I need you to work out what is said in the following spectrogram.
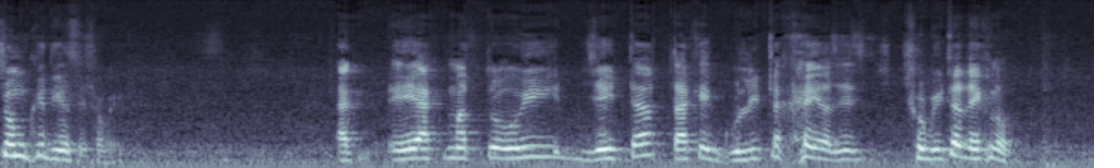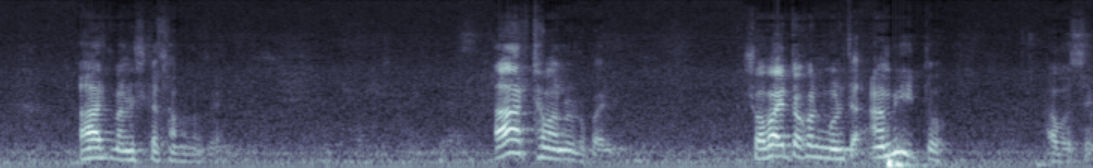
চমকে দিয়েছে সবাই। এক, এই একমাত্র ওই যেটা তাকে গুলিটা খাইয়া যে ছবিটা দেখল, আর মানুষকে থামানো যায় আর থামানোর উপায় নেই। সবাই তখন মনে আমি তো অবশ্যই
